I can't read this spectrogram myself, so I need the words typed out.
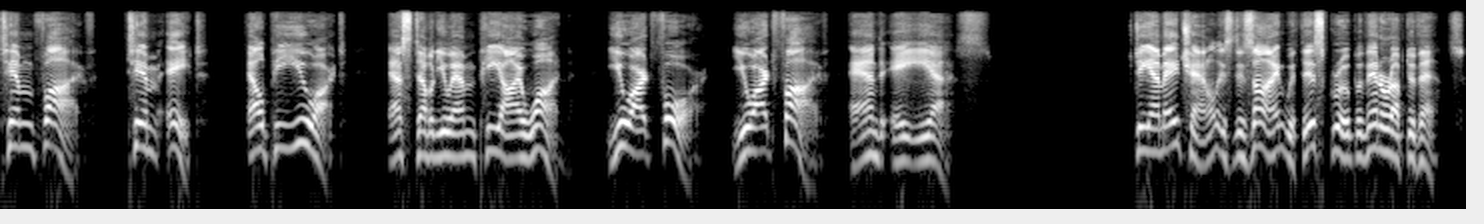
TIM5, TIM8, LPUART, SWPMI1, UART4, UART5, and AES. DMA channel is designed with this group of interrupt events.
